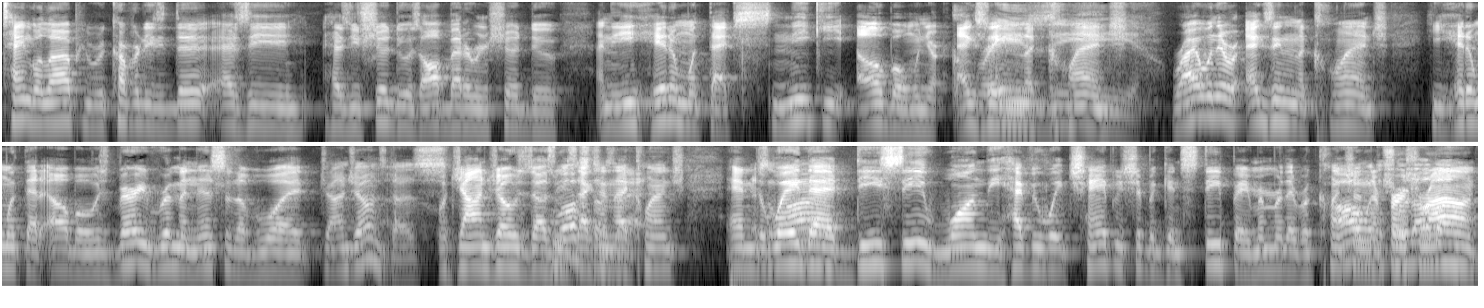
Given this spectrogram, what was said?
tangled up. He recovered as he did as he as should do, as all veterans should do. And he hit him with that sneaky elbow when you're exiting the clinch. Right when they were exiting the clinch, he hit him with that elbow. It was very reminiscent of what Jon Jones does. what Jon Jones does Who when he's exiting that, that? clinch. And There's the way that DC won the heavyweight championship against Stipe. Remember they were clinching Oh, in the with the short first elbow. round,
